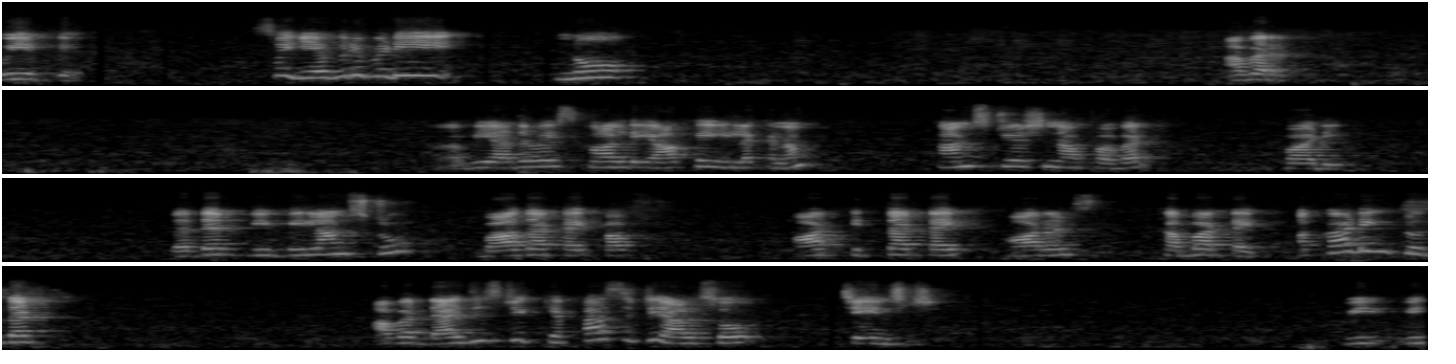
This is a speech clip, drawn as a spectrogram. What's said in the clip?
உயிர்க்கு. So everybody know our uh, we otherwise called Yaka Ilakanam, constitution of our body. Whether we belongs to Vada type of or Pitta type or else Kapha type. According to that, our digestive capacity also changed. We, we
